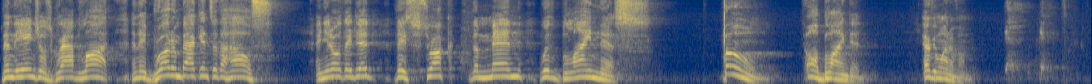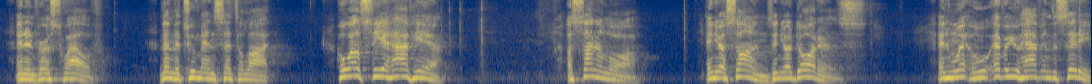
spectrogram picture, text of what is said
Then the angels grabbed Lot and they brought him back into the house. And you know what they did? They struck the men with blindness. Boom! All blinded. Every one of them. And in verse 12, then the two men said to Lot, Who else do you have here? A son in law, and your sons and your daughters, and whoever you have in the city,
